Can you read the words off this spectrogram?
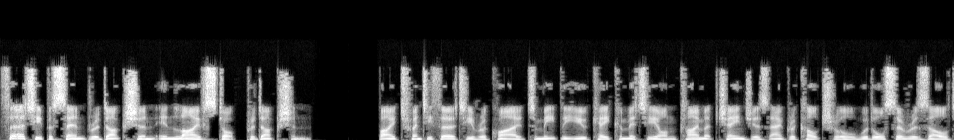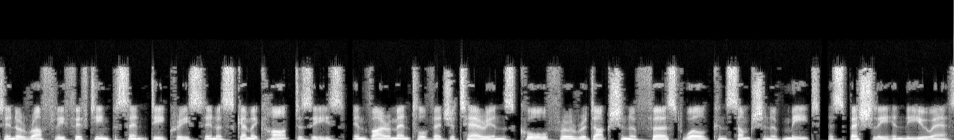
30% reduction in livestock production by 2030 required to meet the UK Committee on Climate Change's agricultural would also result in a roughly 15% decrease in ischemic heart disease. Environmental vegetarians call for a reduction of first world consumption of meat, especially in the US.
